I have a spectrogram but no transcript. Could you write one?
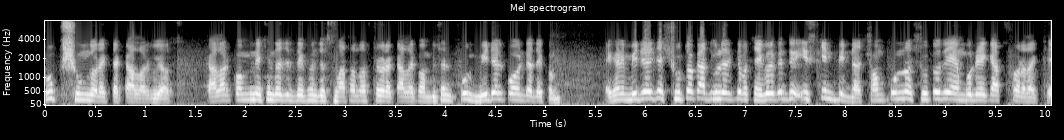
খুব সুন্দর একটা কালার বিয়াস। কালার কম্বিনেশনটা যদি দেখুন জাস্ট মাথা নষ্ট করে কালার কম্বিনেশন ফুল মিডল পয়েন্টটা দেখুন। এখানে মিডল যে সুতো কাজগুলো দেখতে পাচ্ছেন, এগুলো কিন্তু স্কিন প্রিন্ট না, সম্পূর্ণ সুতো দিয়ে এমব্রয়ডারি কাজ করা থাকছে।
